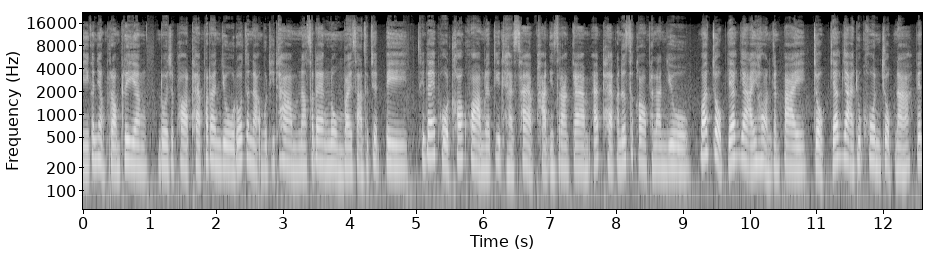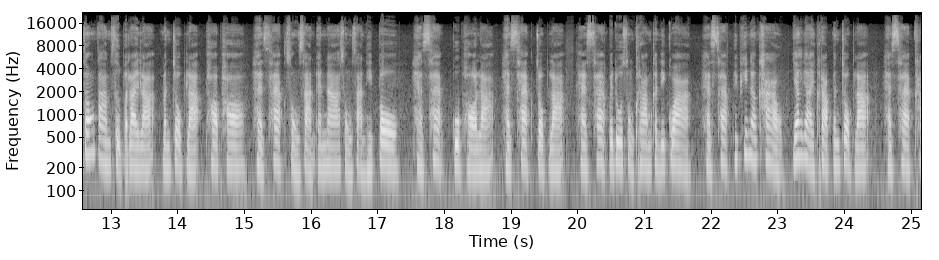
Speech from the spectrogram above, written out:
นี้กันอย่างพร้อมเพรียง โดยเฉพาะแท็กพระรันยูโรจนวุฒิธรรม นักแสดงหนุ่มวัย 37 ปี ที่ได้โพสต์ข้อความและติดแฮชแท็กผ่านอินสตาแกรมแอดแท็กอันเดอร์สกอร์พลันยูว่าจบแยกย้ายหอนกันไป จบแยกย้ายทุกคนจบนะ ไม่ต้องตามสืบอะไรละ มันจบละ พอพอแฮชแท็กสงสารแอนนาสงสารฮิปโป แฮชแท็กกูพอละแฮชแท็กจบละแฮชแท็กไปดูสงครามกันดีกว่าแฮชแท็กพี่ๆนักข่าวแยกย้ายครับมันจบละแฮชแท็กใคร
